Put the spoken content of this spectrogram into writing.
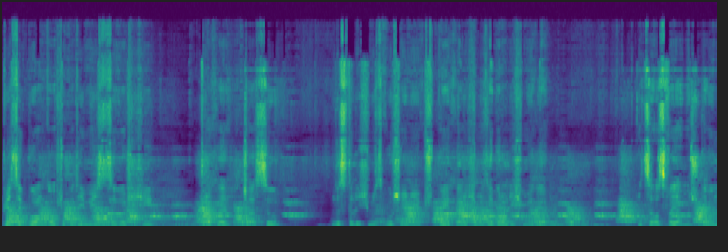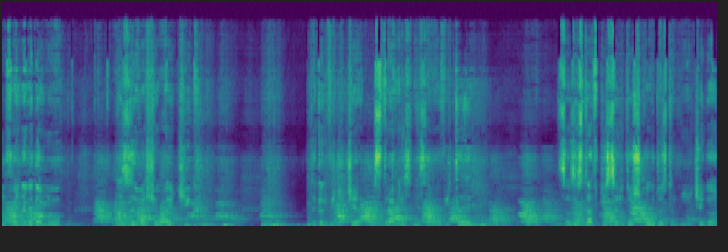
Piesek błąkał się po tej miejscowości trochę czasu. Dostaliśmy zgłoszenie, pojechaliśmy, zabraliśmy go. I co, oswajamy, szukamy mu fajnego domu. Nazywa się Łajcik. Tak jak widzicie, strach jest niesamowity. Co, zostawcie serduszko, udostępnijcie go,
